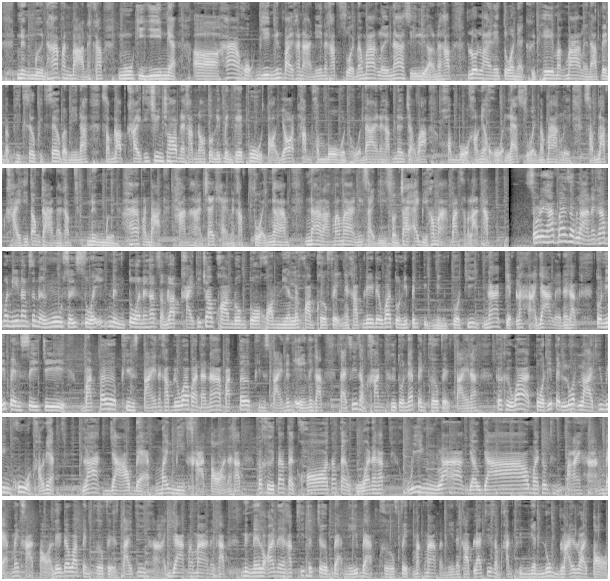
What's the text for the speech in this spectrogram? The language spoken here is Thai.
15,000 บาทนะครับ งูกี่ยีนเนี่ยเอ่อห้าหกยีนขึ้นไปขนาดนี้นะครับ สวยมากๆเลยหน้าสีเหลืองนะครับลวดลายในตัวเนี่ยคือเท่มากๆเลยนะ เป็นแบบพิกเซลพิกเซลแบบนี้นะสำหรับใครที่ชื่นชอบนะครับน้องตัวนี้เป็นเพศผู้ต่อยอดทำคอมโบโหดๆได้นะครับ เนื่องจากว่าคอมโบเขาเนี่ยโหดและสวยมากๆเลยสำหรับใครที่ต้องการนะครับ15,000 บาท ทานอาหารแช่แข็งนะครับ สวยงาม น่ารักมากๆ นิสัยดี สนใจ IB เข้ามาบ้านสับหลาดครับ สวัสดีครับบ้านสับหลาดนะครับวันนี้นำเสนองูสวยๆอีกหนึ่งตัวนะครับสำหรับใครที่ชอบความลงตัวความเนียนและความเพอร์เฟกนะครับเรียกได้ว่าตัวนี้เป็นอีกหนึ่งตัวที่น่าเก็บและหายากเลยนะครับตัวนี้เป็น CG Butter Pin Style นะครับหรือว่า Banana Butter Pin Style นั่นเองนะครับแต่ที่สำคัญคือตัวนี้เป็น Perfect Style นะก็คือว่าตัวที่เป็นลวดลายที่วิ่งคู่ของเขาเนี่ย ลากยาวแบบไม่มีขาดต่อนะครับ ก็คือตั้งแต่คอตั้งแต่หัวนะครับ วิ่งลากยาวๆ มาจนถึงปลายหางแบบไม่ขาดต่อ เรียกได้ว่าเป็น perfect style ที่หายากมากๆนะครับหนึ่งในร้อยเลยครับที่จะเจอแบบนี้แบบ perfect มากๆแบบนี้นะครับและที่สำคัญคือเนียนนุ่มไร้รอยต่อ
